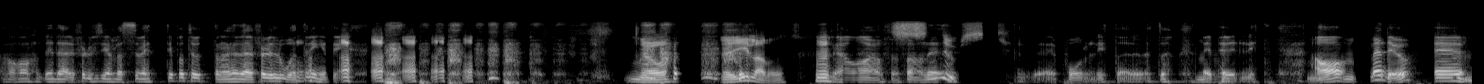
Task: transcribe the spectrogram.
Ja, det är därför du är så jävla svettig på tuttarna. Det är därför det låter ingenting. Ja, jag gillar det. Ja, för fan. Det, Snusk. Det är porrigt där, vet du. Det är pirrigt. Ja, mm. men du. Eh, mm.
